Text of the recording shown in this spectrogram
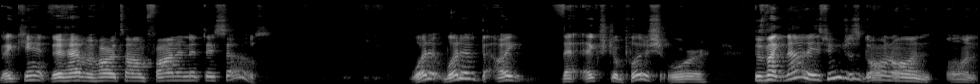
They can't. They're having a hard time finding it themselves. What if, what if like that extra push or because like nowadays people just going on on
